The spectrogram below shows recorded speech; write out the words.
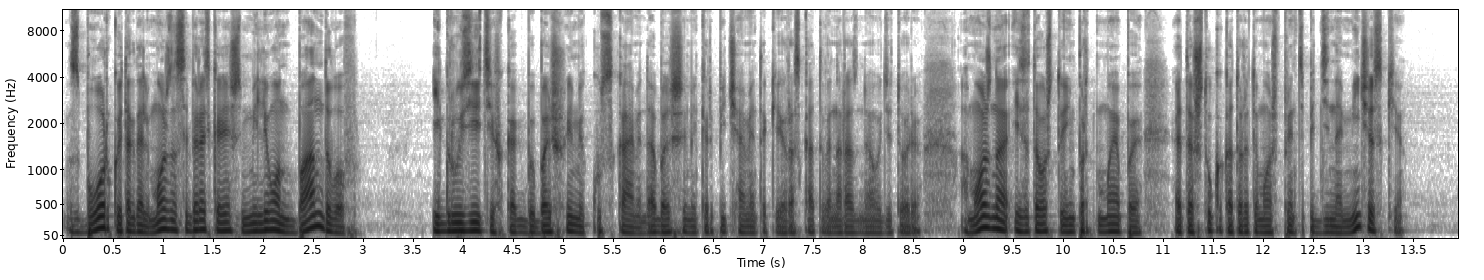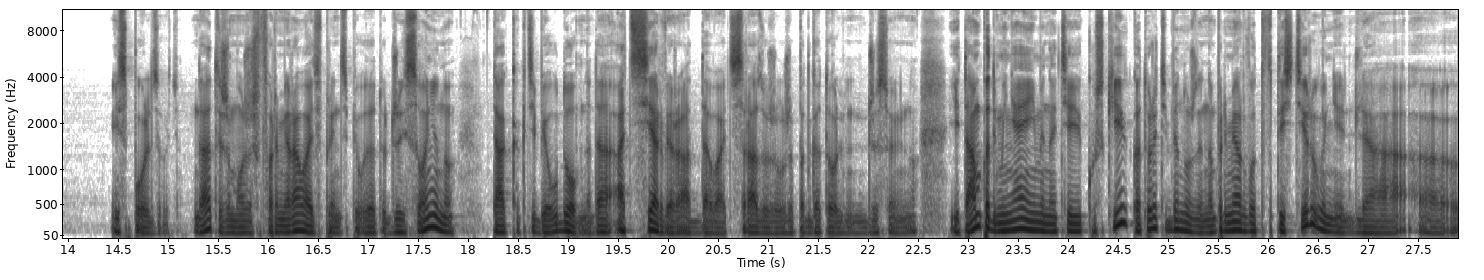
сборку и так далее. Можно собирать, конечно, миллион бандовов и грузить их как бы большими кусками, да, большими кирпичами, такие раскатывая на разную аудиторию. А можно из-за того, что импорт-мэпы — это штука, которую ты можешь, в принципе, динамически использовать. Да, ты же можешь формировать, в принципе, вот эту JSON так, как тебе удобно, да, от сервера отдавать сразу же уже подготовленную JSON. И там подменяя именно те куски, которые тебе нужны. Например, вот в тестировании для э,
